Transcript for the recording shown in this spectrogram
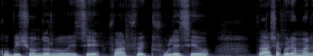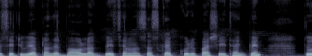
খুবই সুন্দর হয়েছে পারফেক্ট ফুলেছেও। তো আশা করি আমার রেসিপি আপনাদের ভালো লাগবে। চ্যানেল সাবস্ক্রাইব করে পাশেই থাকবেন। তো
